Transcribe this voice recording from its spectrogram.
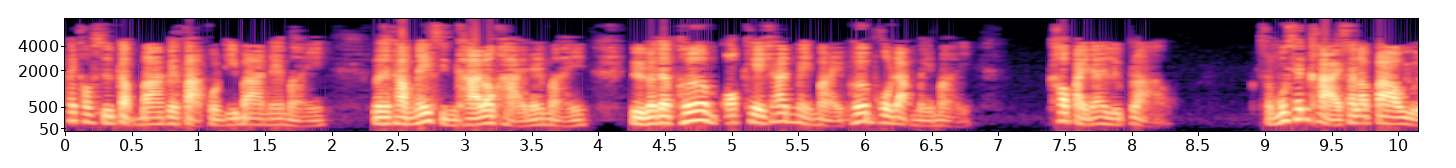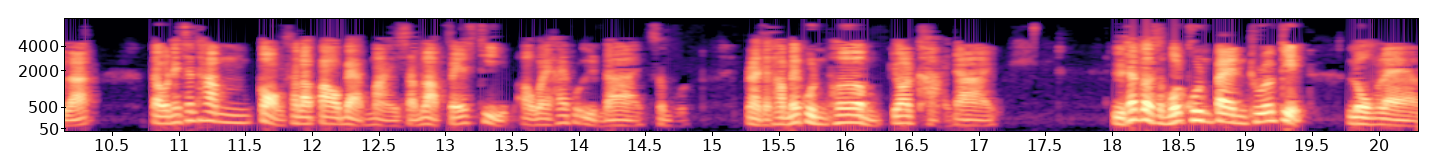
ให้เขาซื้อกลับบ้านไปฝากคนที่บ้านได้ไหม เราจะทำให้สินค้าเราขายได้ไหม หรือเราจะเพิ่ม occasion ใหม่ๆ เพิ่ม product ใหม่ ๆ เข้าไปได้หรือเปล่า สมมุติฉันขายซาลาเปาอยู่แล้ว แต่วันนี้ฉันทำกล่องซาลาเปาแบบใหม่สำหรับ festive เอาไว้ให้คนอื่นได้ สมมติมันอาจจะทำให้คุณเพิ่มยอดขายได้ หรือถ้าเกิดสมมติคุณเป็นธุรกิจโรงแรม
